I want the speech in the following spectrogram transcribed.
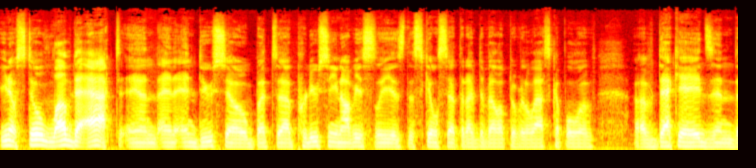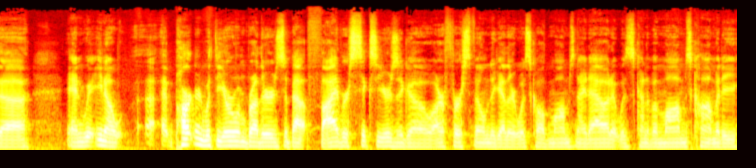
you know, still love to act and and and do so. But uh, producing obviously is the skill set that I've developed over the last couple of of decades, and uh, and we, you know. I partnered with the Erwin brothers about five or six years ago. Our first film together was called Mom's Night Out. It was kind of a mom's comedy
